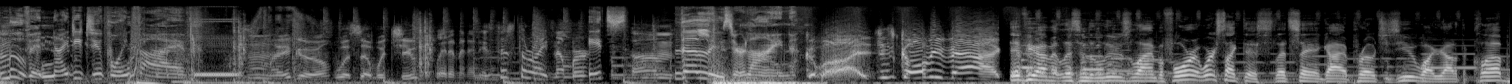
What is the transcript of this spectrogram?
Movin 92.5. Mm, hey girl, what's up with you? Wait a minute, is this the right number? It's Um, the loser line. Come on, just call me back. If you haven't listened to the loser line before, it works like this. Let's say a guy approaches you while you're out at the club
